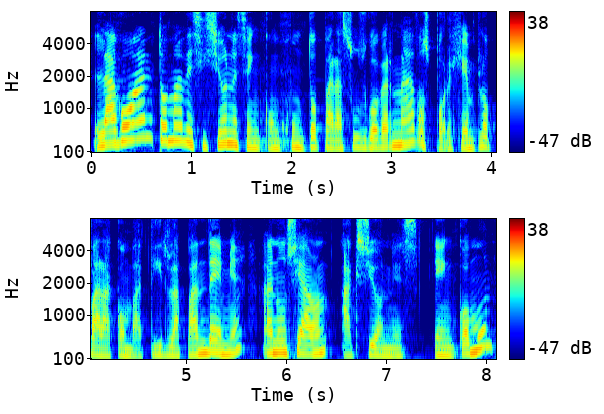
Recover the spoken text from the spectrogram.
La AGOAN toma decisiones en conjunto para sus gobernados. Por ejemplo, para combatir la pandemia, anunciaron acciones en común,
